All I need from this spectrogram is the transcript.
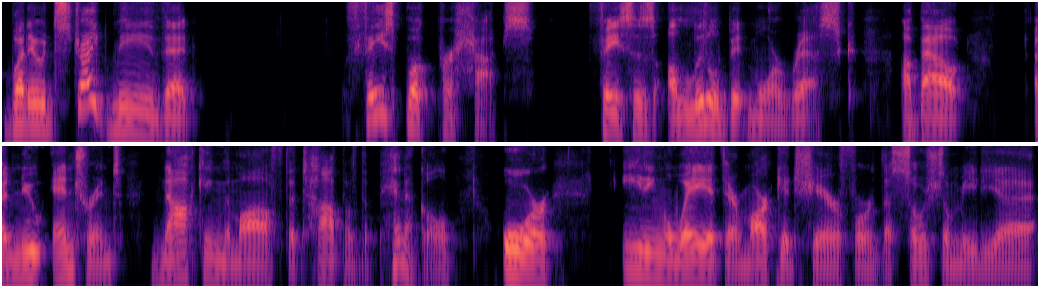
But it would strike me that Facebook perhaps faces a little bit more risk about a new entrant knocking them off the top of the pinnacle or eating away at their market share for the social media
